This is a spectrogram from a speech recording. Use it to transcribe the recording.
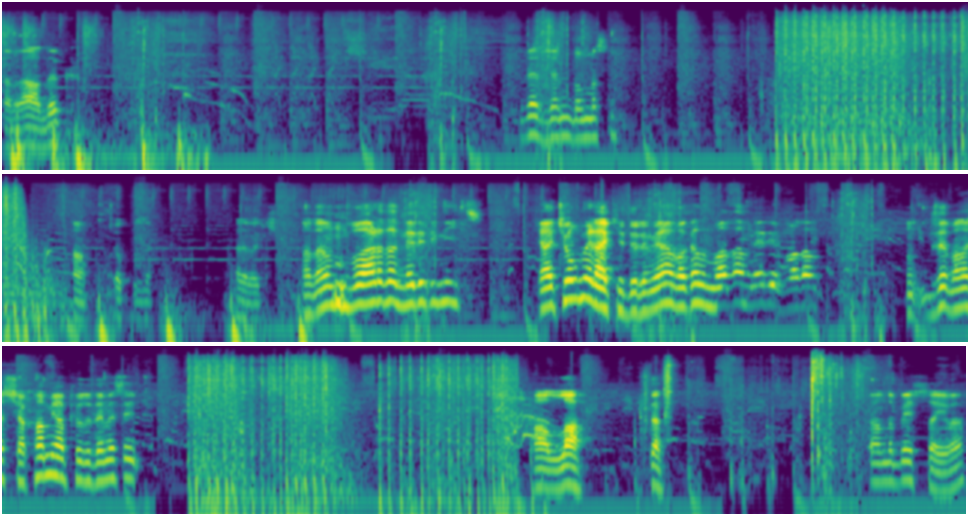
Tamam aldık. Biraz canın dolmasın. Tamam çok güzel. Hadi bakayım. Adamın bu arada ne dediğini hiç ya çok merak ediyorum ya. Bakalım bu adam ne diyor? Bu adam bize bana şaka mı yapıyordu demese Allah. Güzel. Şu anda 5 sayı var.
